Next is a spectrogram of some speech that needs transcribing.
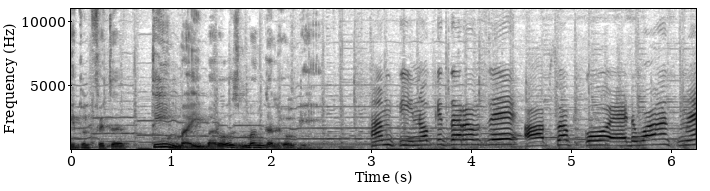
ईद उल फितर तीन मई बरोज मंगल होगी। हम तीनों की तरफ़ से आप सबको एडवांस में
